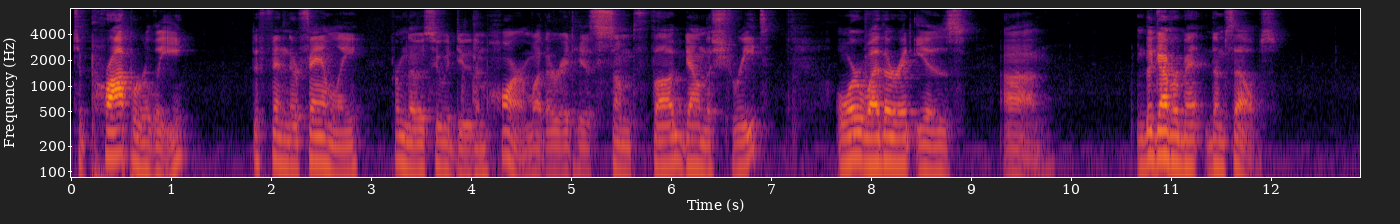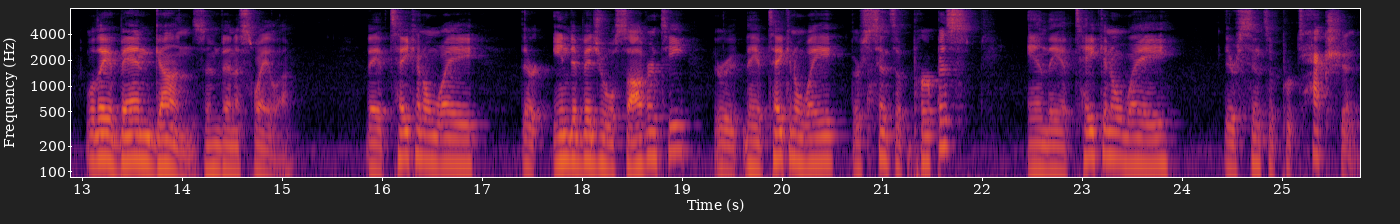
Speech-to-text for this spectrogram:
To properly defend their family from those who would do them harm, whether it is some thug down the street or whether it is um, the government themselves. Well, they have banned guns in Venezuela. They have taken away their individual sovereignty. They have taken away their sense of purpose, and they have taken away their sense of protection.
